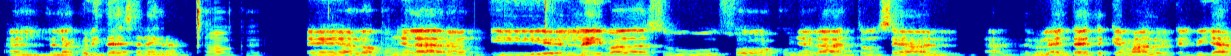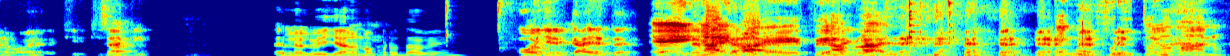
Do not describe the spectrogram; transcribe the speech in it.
al de la colita de esa negra, Ah, ok. Eh, lo apuñalaron y él le iba a dar su, su apuñalada entonces al, al de los lentes este, que es malo y que el villano, eh, Ki- Kisaki. Él no es el villano, no, pero está bien. Oye, cállate. ¡Ey! Ahí va callas, este callas. Tengo un frito en la mano.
